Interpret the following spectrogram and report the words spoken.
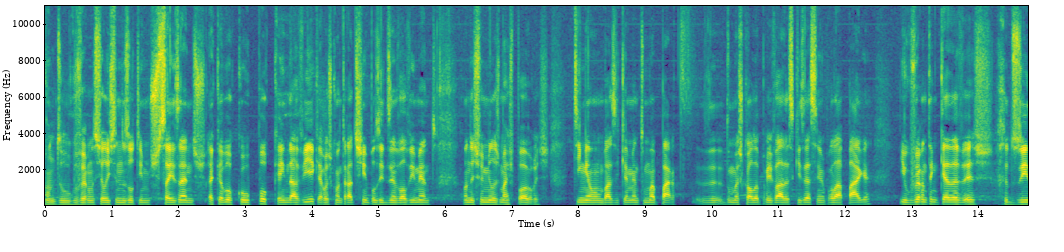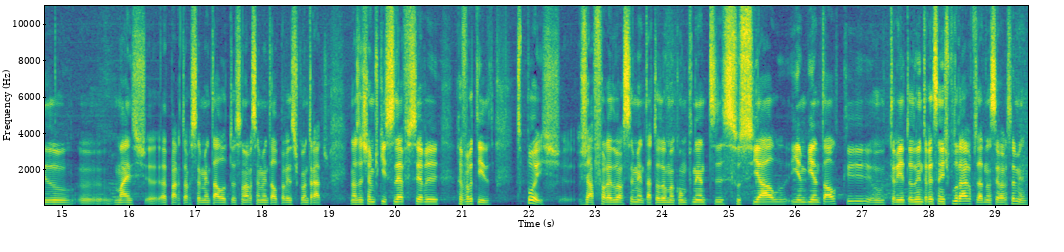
onde o governo socialista nos últimos seis anos acabou com o pouco que ainda havia, que eram os contratos simples e desenvolvimento, onde as famílias mais pobres tinham basicamente uma parte de, de uma escola privada, se quisessem ir lá, paga, e o Governo tem cada vez reduzido uh, mais a parte orçamental, a dotação orçamental para esses contratos. Nós achamos que isso deve ser revertido. Depois, já fora do orçamento, há toda uma componente social e ambiental que eu teria todo o interesse em explorar, apesar de não ser orçamento.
